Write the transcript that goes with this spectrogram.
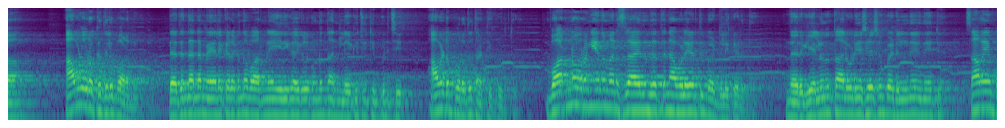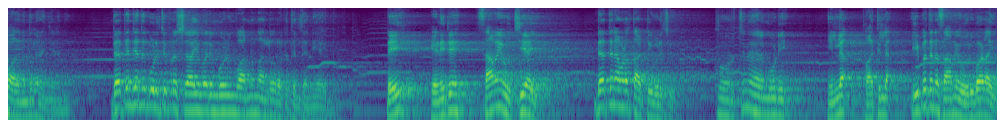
അവൾ ഉറക്കത്തിൽ പറഞ്ഞു ദത്തൻ തന്റെ മേലെ കിടക്കുന്ന വർണയെ ഇരു കൈകൾ കൊണ്ടും തന്നിലേക്ക് ചുറ്റിപ്പിടിച്ച് അവളുടെ പുറത്ത് തട്ടിക്കൊടുത്തു. വർണ ഉറങ്ങിയെന്ന് മനസ്സിലായത് അദ്ദേഹത്തിന് അവളെ എടുത്ത് ബെഡിലേക്ക് എടുത്തു. നെറുകയിലൊന്ന് താലോടിയ ശേഷം ബെഡിൽ നിന്ന് എഴുന്നേറ്റ് സമയം പതിനൊന്ന് കഴിഞ്ഞിരുന്നു. ദത്തൻ ചെന്ന് കുളിച്ച് ഫ്രഷായി വരുമ്പോഴും വർണ നല്ല ഉറക്കത്തിൽ തന്നെയായിരുന്നു. ഡേയ് എണീറ്റേ സമയം ഉച്ചയായി. ദത്തൻ അവളെ തട്ടി വിളിച്ചു. കുറച്ചു നേരം കൂടി. ഇല്ല പറ്റില്ല. ഇപ്പം തന്നെ സമയം ഒരുപാടായി.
